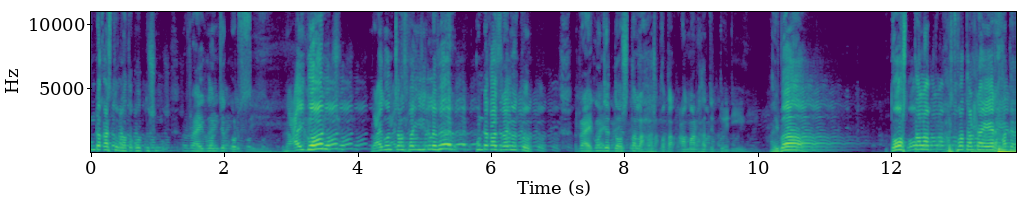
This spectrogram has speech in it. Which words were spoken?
কোনটা কাজ তোর হাতে করতে শুনো? রায়গঞ্জে করছি। রায়গঞ্জ? রায়গঞ্জ চান্স পাই গেলে ফের? কোনটা কাজ রায়গঞ্জ তোর? রায়গঞ্জের দশতলা হাসপাতাল আমার হাতে তৈরি। হাইবা দশতলা হাসপাতালটা এর হাতে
